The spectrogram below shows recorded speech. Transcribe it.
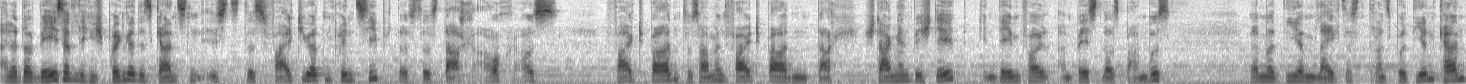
Einer der wesentlichen Sprünge des Ganzen ist das Faltjurtenprinzip, dass das Dach auch aus faltbaren, zusammenfaltbaren Dachstangen besteht, in dem Fall am besten aus Bambus, weil man die am leichtesten transportieren kann.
